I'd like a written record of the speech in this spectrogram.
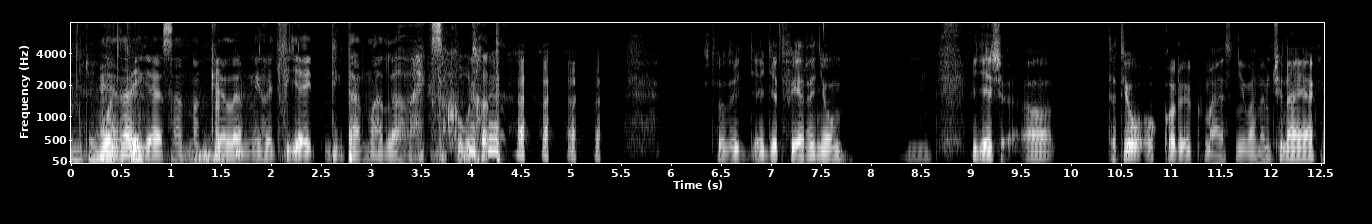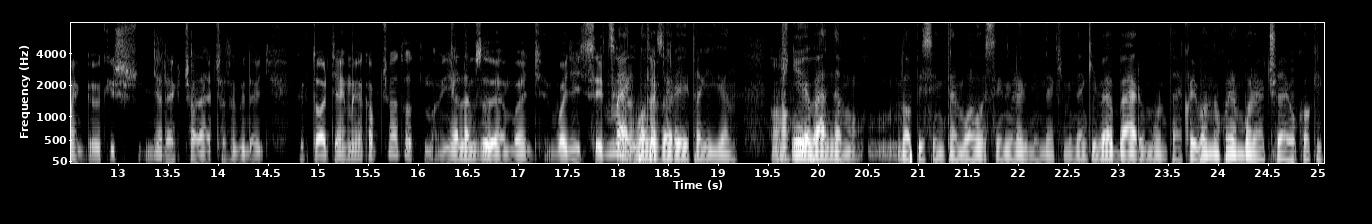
Úgyhogy Ez voltak elég elszántnak kell lenni, hogy figyelj, diktáld már le a hexakódot. Tudod, egy, egyet félre nyom. Figyelj, és a, tehát jó, akkor ők már ezt nyilván nem csinálják, meg ők is gyerek, család, stb., de hogy ők tartják mi a kapcsolatot jellemzően, vagy, vagy így szétszélettek? Megvan az a réteg, igen. Aha. Most nyilván nem napi szinten valószínűleg mindenki mindenkivel, bár mondták, hogy vannak olyan barátságok, akik,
